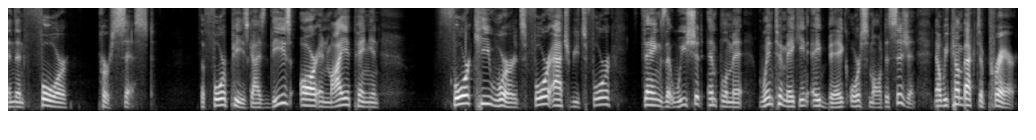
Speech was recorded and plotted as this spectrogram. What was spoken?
and then four persist. The four P's, guys. These are, in my opinion, four key words, four attributes, four things that we should implement when to making a big or small decision. Now we come back to prayer.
